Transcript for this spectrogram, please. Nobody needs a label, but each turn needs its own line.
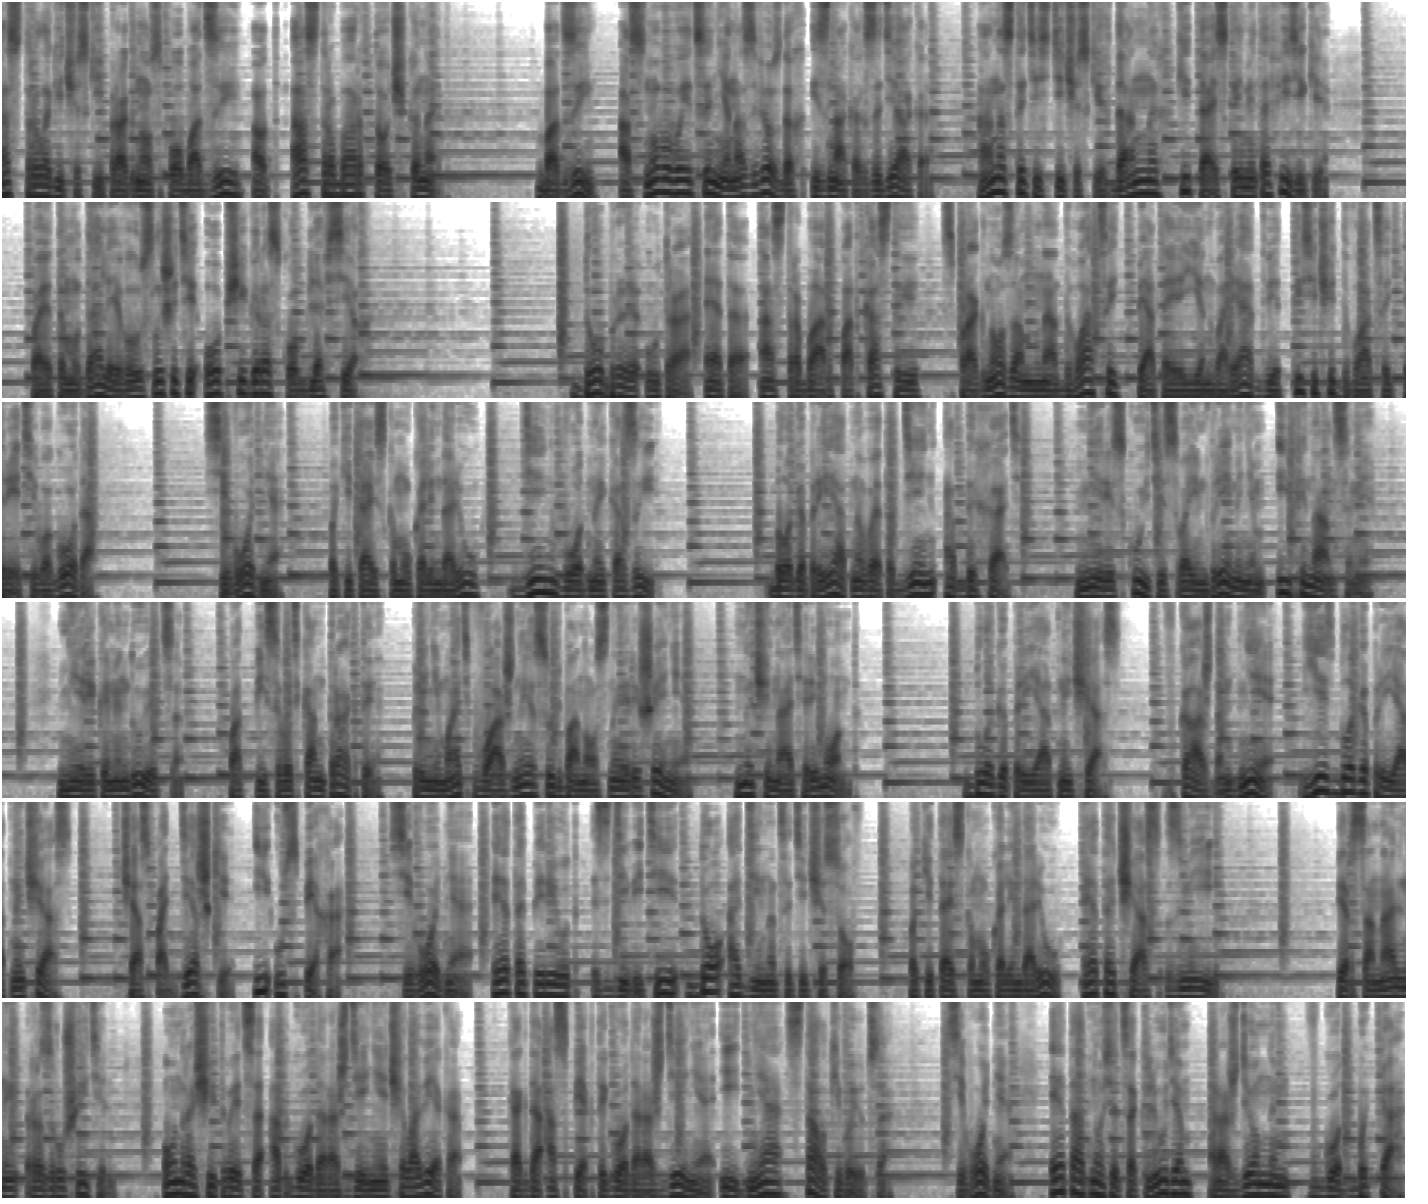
Астрологический прогноз по Бадзи от astrobar.net. Бадзи основывается не на звездах и знаках зодиака, а на статистических данных китайской метафизики. Поэтому далее вы услышите общий гороскоп для всех – Доброе утро! Это Астробар подкасты с прогнозом на 25 января 2023 года. Сегодня по китайскому календарю День водной козы. Благоприятно в этот день отдыхать. Не рискуйте своим временем и финансами. Не рекомендуется подписывать контракты, принимать важные судьбоносные решения – начинать ремонт. Благоприятный час. В каждом дне есть благоприятный час. Час поддержки и успеха. Сегодня это период с 9 до 11 часов. По китайскому календарю это час змеи. Персональный разрушитель. Он рассчитывается от года рождения человека, когда аспекты года рождения и дня сталкиваются – Сегодня это относится к людям, рожденным в год быка.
